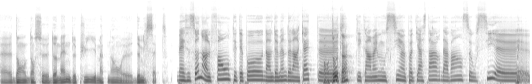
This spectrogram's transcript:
dans, dans, ce domaine depuis maintenant 2007. Bien, c'est ça, dans le fond, tu n'étais pas dans le domaine de l'enquête. Euh, tout, hein? Tu es quand même aussi un podcasteur d'avance aussi. Euh,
